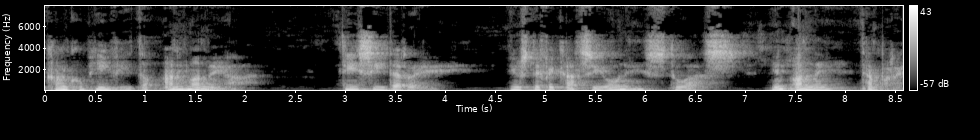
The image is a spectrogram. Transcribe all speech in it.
concupivi da anima mea, desidere justificationes tuas in anne tempore.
